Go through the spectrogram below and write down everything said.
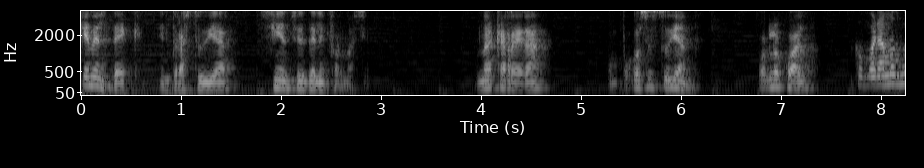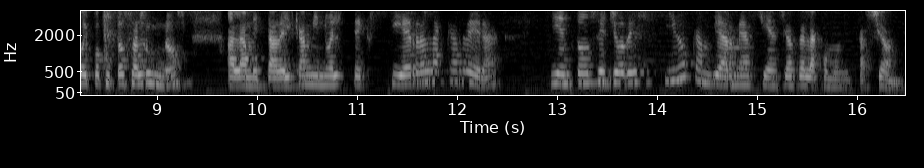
Que en el TEC entró a estudiar Ciencias de la Información, una carrera con pocos estudiantes, por lo cual como éramos muy poquitos alumnos, a la mitad del camino el TEC cierra la carrera y entonces yo decido cambiarme a ciencias de la comunicación.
